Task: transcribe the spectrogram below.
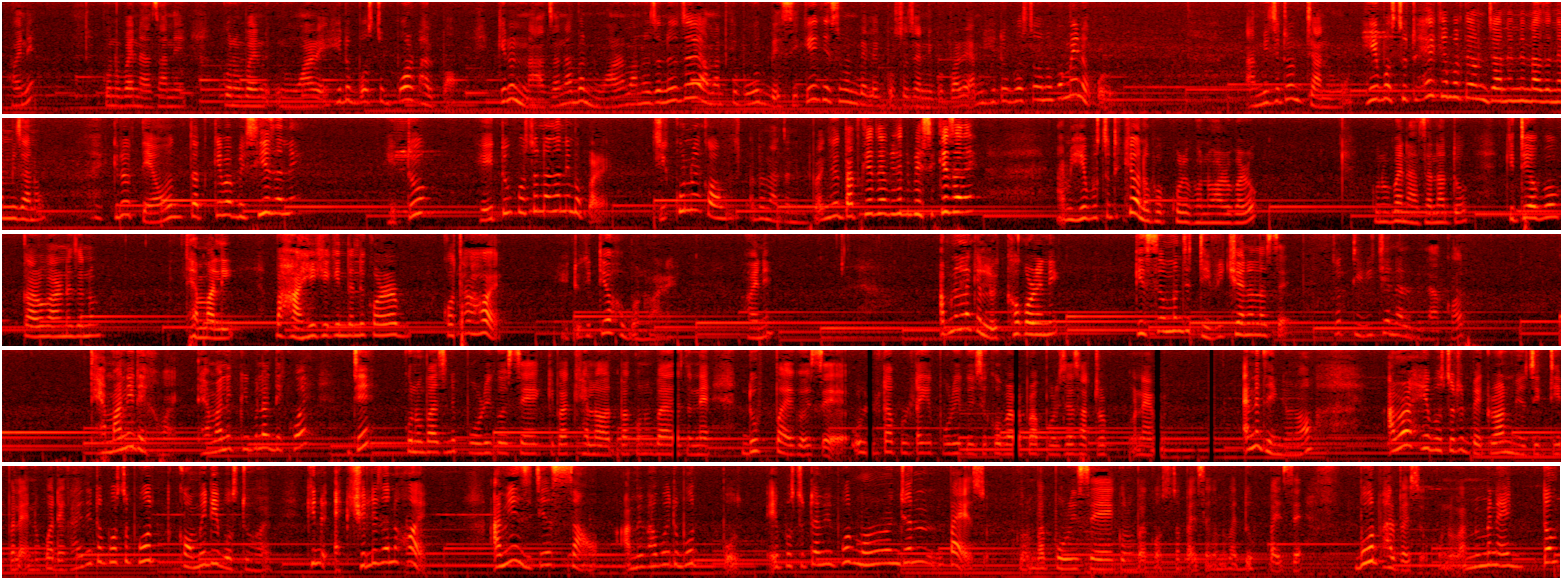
হয়নে? কোনোবাই নাজানে কোনোবাই নোৱাৰে সেইটো বস্তু বৰ ভাল পাওঁ। কিন্তু নাজানা বা নোৱাৰা মানুহজনেও যে আমাতকৈ বহুত বেছিকৈ কিছুমান বেলেগ বস্তু জানিব পাৰে আমি সেইটো বস্তু অনুভৱেই নকৰোঁ। আমি যিটো জানো সেই বস্তুটোহে কেৱল তেওঁ জানে নে নাজানে আমি জানো। কিন্তু তেওঁ তাত কিবা বেছিয়ে জানে। সেইটো সেইটো বস্তু নাজানিব পাৰে। যিকোনোৱে কম এইটো নাজানিব পাৰে। কিন্তু তাতকৈ তেওঁ যদি বেছিকৈ জানে আমি সেই বস্তুটো কিয় অনুভৱ কৰিব নোৱাৰোঁ বাৰু? কোনোবাই নাজানাতো কেতিয়াবা কাৰো কাৰণে জানো ধেমালি বা হাঁহি খিকিন্দালি কৰাৰ কথা হয় সেইটো কেতিয়াও হ'ব নোৱাৰে হয়নে? আপোনালোকে লক্ষ্য কৰেনে? কিছুমান যে টিভি চেনেল আছে য'ত টিভি চেনেলবিলাকত ধেমালি দেখুৱায় ধেমালি কিবিলাক দেখুৱায় যে কোনোবা এজনী পৰি গৈছে কিবা খেলত বা কোনোবা এজনে দুখ পাই গৈছে উল্টা পুল্টাকৈ পৰি গৈছে ক'ৰবাৰ পৰা পৰিছে ছাত্ৰ মানে এনিথিং ন আমাৰ সেই বস্তুটোত বেকগ্ৰাউণ্ড মিউজিক দি পেলাই এনেকুৱা দেখায় যিটো বস্তু বহুত কমেডি বস্তু হয় কিন্তু একচুৱেলি জানো হয়? আমি যেতিয়া চাওঁ আমি ভাবোঁ এইটো বহুত এই বস্তুটো আমি বহুত মনোৰঞ্জন পাই আছোঁ। কোনোবাই পৰিছে কোনোবাই কষ্ট পাইছে কোনোবাই দুখ পাইছে বহুত ভাল পাইছোঁ। কোনোবা আমি মানে একদম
